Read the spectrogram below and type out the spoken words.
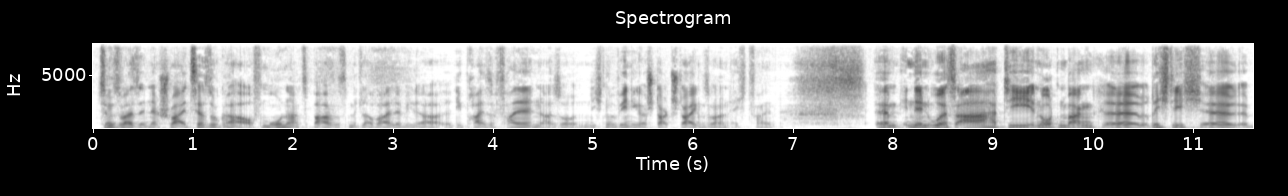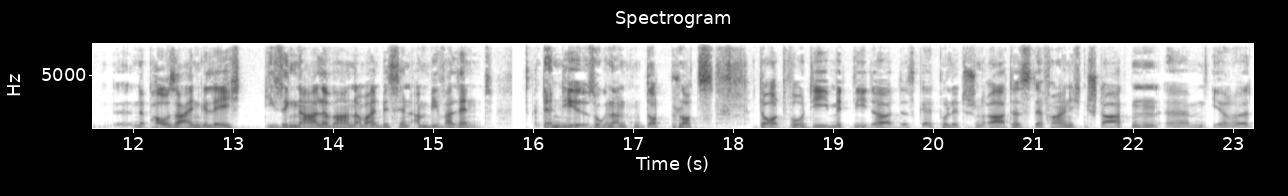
Beziehungsweise in der Schweiz ja sogar auf Monatsbasis mittlerweile wieder die Preise fallen, also nicht nur weniger stark steigen, sondern echt fallen. Ähm, in den USA hat die Notenbank äh, richtig äh, eine Pause eingelegt. Die Signale waren aber ein bisschen ambivalent. Denn die sogenannten Dot-Plots, dort wo die Mitglieder des Geldpolitischen Rates der Vereinigten Staaten ähm, ihre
